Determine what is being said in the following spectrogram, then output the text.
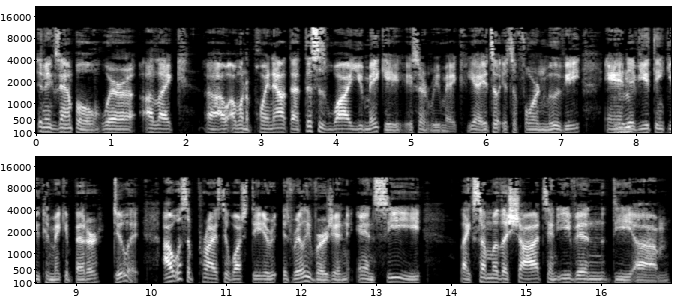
an example where I like, uh, I, I want to point out that this is why you make a, a, certain remake. Yeah, it's a, it's a foreign movie. And mm-hmm. if you think you can make it better, do it. I was surprised to watch the Israeli version and see like some of the shots and even the um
